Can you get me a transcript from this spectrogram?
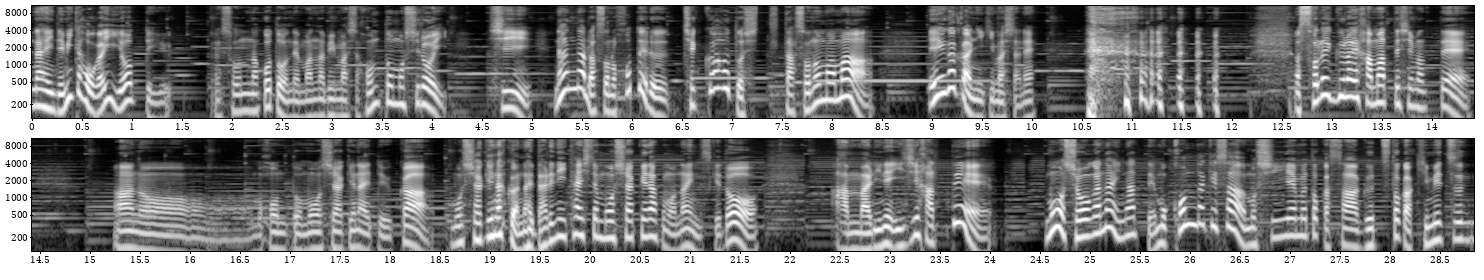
ないで見た方がいいよっていうそんなことをね、学びました。本当面白いし、なんならそのホテルチェックアウトしたそのまま映画館に行きましたね。それぐらいハマってしまって、あのー、もう本当申し訳ないというか、申し訳なくはない。誰に対して申し訳なくもないんですけど、あんまりね、意地張って、もうしょうがないなって、もうこんだけさ、もう CM とかさ、グッズとか鬼滅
